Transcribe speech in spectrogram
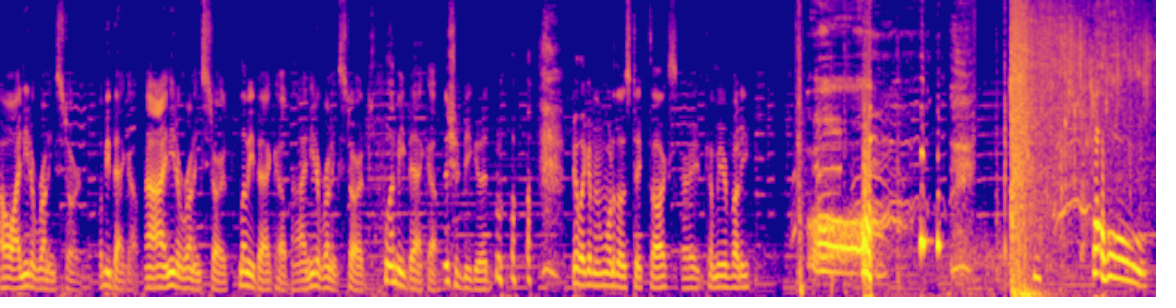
Oh, I need a running start. Let me back up. Uh, I need a running start. Let me back up. Uh, I need a running start. Let me back up. This should be good. feel like I'm in one of those TikToks. All right, come here, buddy. Oh! oh!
